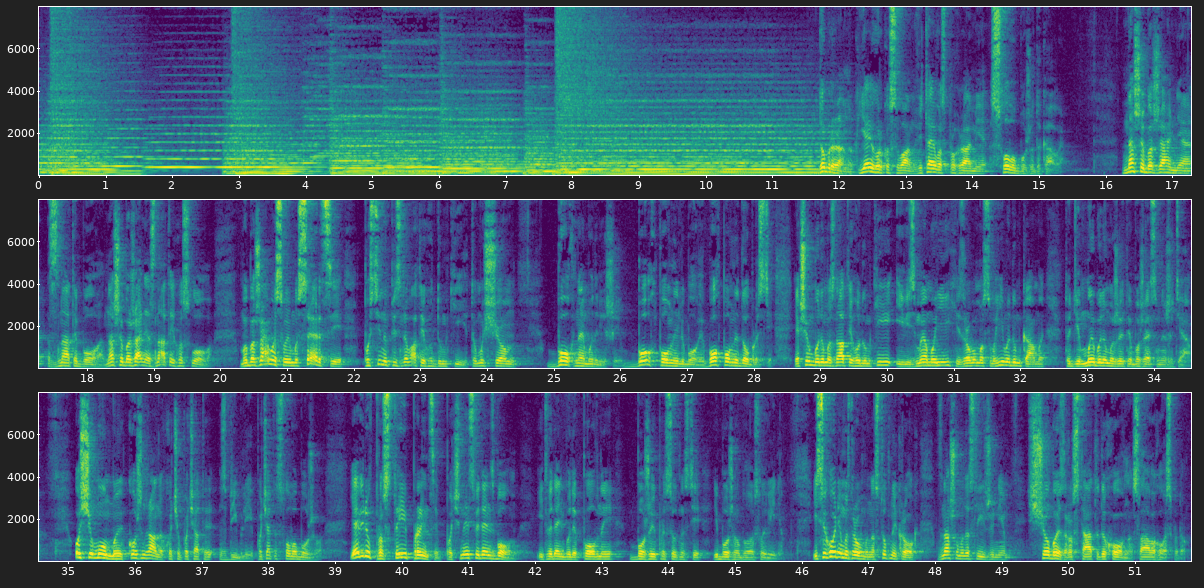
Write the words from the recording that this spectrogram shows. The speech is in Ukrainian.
Добрий ранок, я Ігор Косован. Вітаю вас в програмі Слово Боже до кави. Наше бажання знати Бога, наше бажання знати Його Слово. Ми бажаємо в своєму серці постійно пізнавати Його думки, тому що Бог наймудріший, Бог повний любові, Бог повний добрості. Якщо ми будемо знати Його думки і візьмемо їх, і зробимо своїми думками, тоді ми будемо жити божественне життя. Ось чому ми кожен ранок хочемо почати з Біблії, почати з Слова Божого. Я вірю в простий принцип: почни свій день з Богом, і твій день буде повний Божої присутності і Божого благословіння. І сьогодні ми зробимо наступний крок в нашому дослідженні, щоб зростати духовно. Слава Господу!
